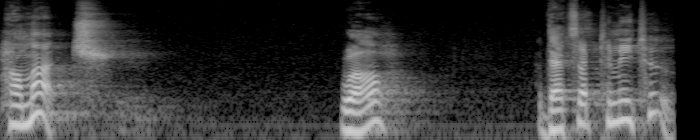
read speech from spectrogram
how much? Well, that's up to me too.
